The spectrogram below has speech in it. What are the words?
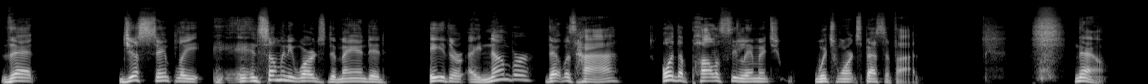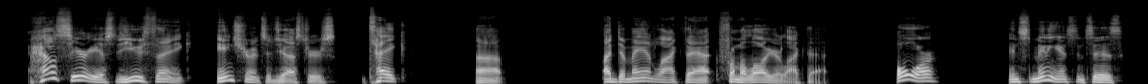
that just simply, in so many words, demanded either a number that was high or the policy limits which weren't specified. Now, how serious do you think insurance adjusters take uh, a demand like that from a lawyer like that. Or in many instances,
